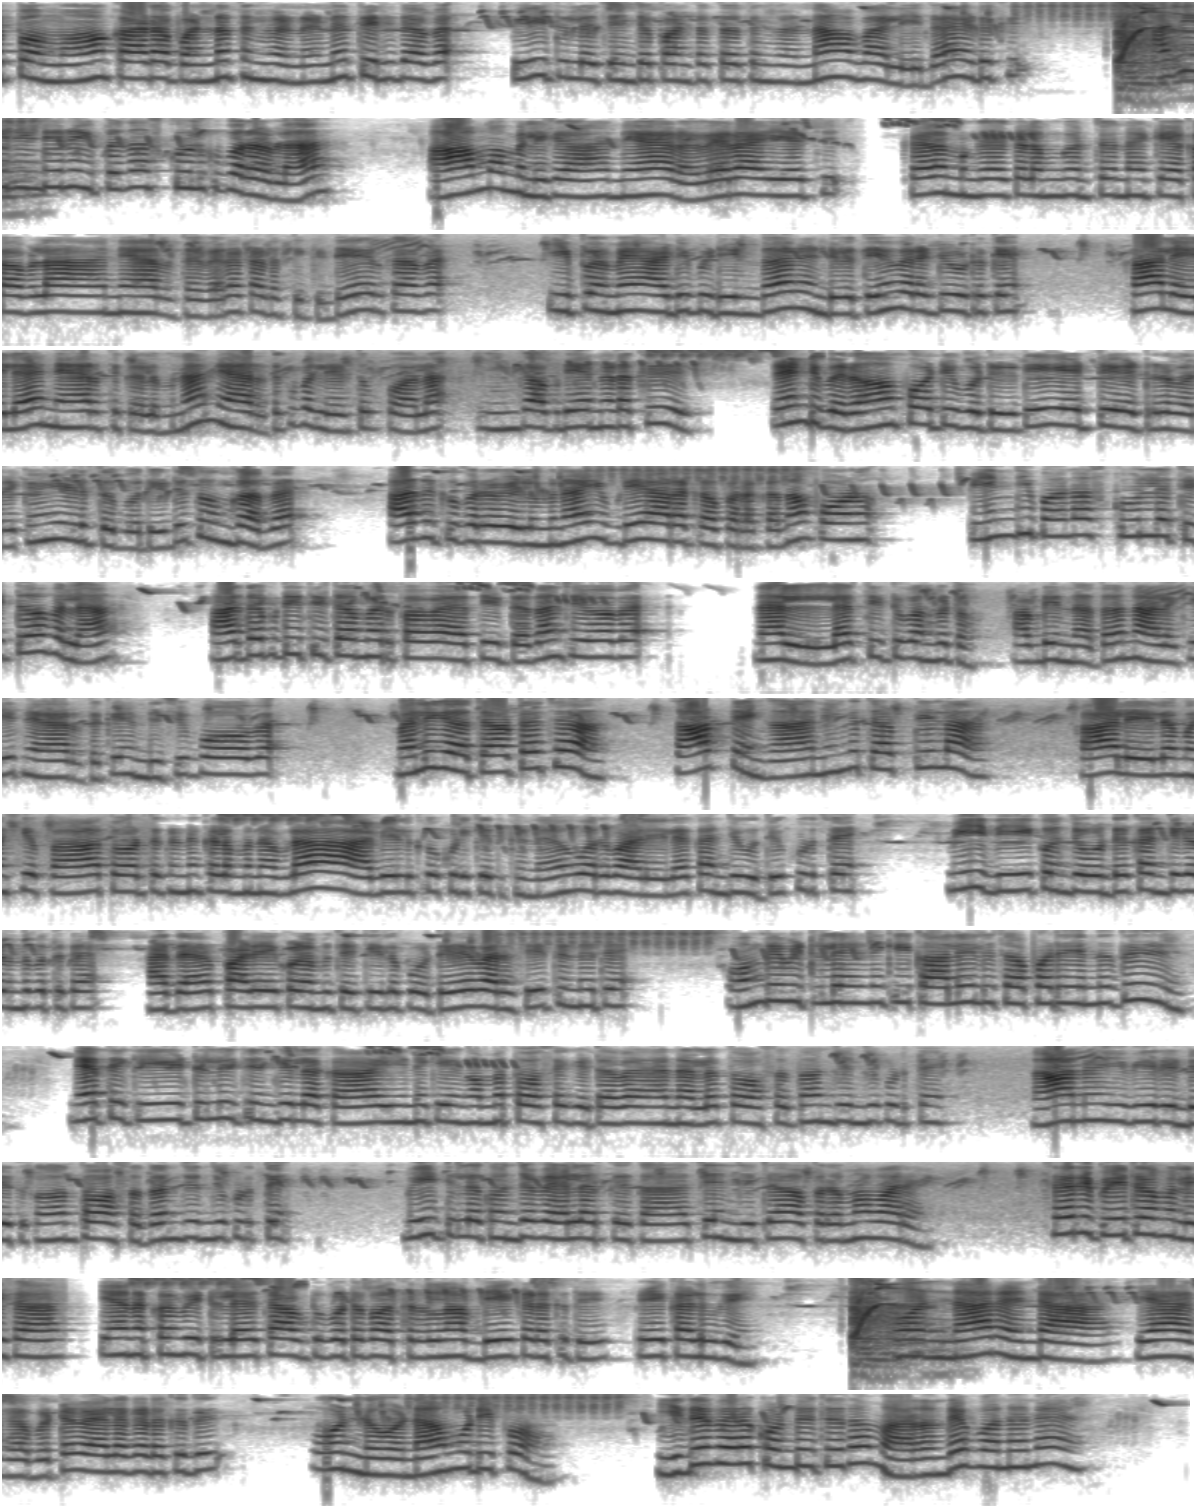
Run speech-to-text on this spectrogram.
எப்பமோ கடை பண்ண திங்கன்னு தெரியுதாவ வீட்டில் செஞ்ச பண்டத்தை திங்கன்னா வலி தான் எடுக்கு. அது ரெண்டு பேரும் இப்பதான் ஸ்கூலுக்கு போறாவளா? ஆமா மல்லிகா நேரம் வேற ஆயாச்சு. கிளம்புங்க கிளம்புங்கன்னு சொன்னா கேட்காவளா? நேரத்தை வேற கடத்திக்கிட்டே இருக்காவ. இப்பவுமே அடிபிடி இருந்தால் ரெண்டு பேர்த்தையும் விரட்டி விட்ருக்கேன் காலையில் நேரத்துக்கு கிளம்புனா நேரத்துக்கு பள்ளியெடுத்துக்கு போகலாம். இங்கே அப்படியே நடக்கு. ரெண்டு பேரும் போட்டி போட்டுக்கிட்டு எட்டு எட்டரை வரைக்கும் இழுத்து போட்டிட்டு தூங்காத. அதுக்கு பிறகு எழும்புனா இப்படியே அறக்க பறக்க தான் போகணும். பிந்தி போனால் ஸ்கூலில் திட்டுவல அதை எப்படி திட்டாமல் இருப்பாவ? திட்ட தான் செய்வாவ. நல்லா திட்டு வாங்கட்டும் அப்படின்னா தான் நாளைக்கு நேரத்துக்கு எந்திரிச்சு போவேன் மல்லிகா சாப்பிட்டாச்சா? சாப்பிட்டேங்க. நீங்கள் சாப்பிட்டீங்களா? காலையில் மகிப்பா தோட்டத்துக்குன்னு கிளம்புனவளா அவியலுக்கு குடிக்கிறதுக்குன்னு ஒரு வாழையில் கஞ்சி ஊற்றி கொடுத்தேன். மீதி கொஞ்சோண்டு கஞ்சி கிடந்து பார்த்துக்க. அதை பழைய குழம்பு சட்டியில் போட்டு வரைச்சி தின்னுட்டேன். உங்கள் வீட்டில் இன்னைக்கு காலையில் சாப்பாடு என்னது? நேற்றுக்கு இட்லி செஞ்சில்லக்கா. இன்னைக்கு எங்கள் அம்மா தோசை கேட்டாவ. நல்ல தோசை தான் செஞ்சு கொடுத்தேன். நானும் இவி ரெண்டுத்துக்கும் தோசை தான் செஞ்சு கொடுத்தேன். வீட்டில் கொஞ்சம் வேலை இருக்குக்கா. செஞ்சுட்டு அப்புறமா வரேன். சரி போயிட்டு மல்லிகா. எனக்கும் வீட்டில் சாப்பிட்டு போட்ட பாத்திரம்லாம் அப்படியே கிடக்குது. போய் கழுவுகேன் ஒன்றா ரெண்டா? ஏகப்பட்ட வேலை கிடக்குது. ஒன்று ஒன்றா முடிப்போம். இதை வேற கொண்டு வச்சதான் மறந்தே போனேனே.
